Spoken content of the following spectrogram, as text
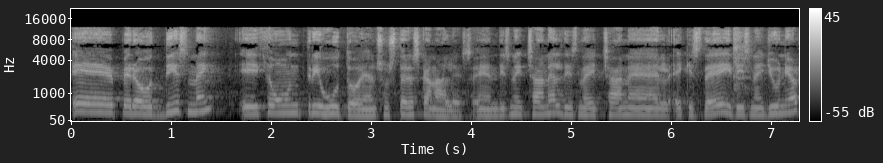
eh, pero Disney hizo un tributo en sus tres canales, en Disney Channel, Disney Channel XD y Disney Junior,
